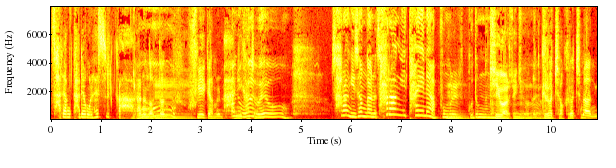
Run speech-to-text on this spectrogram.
사랑 타령을 했을까라는 오. 어떤 후회감을 많이 아니 왜 가져요. 왜요? 사랑 이상가는 사랑이 타인의 아픔을 음, 보듬는 치유할 수 거죠. 있는 건데. 그렇죠. 그렇지만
